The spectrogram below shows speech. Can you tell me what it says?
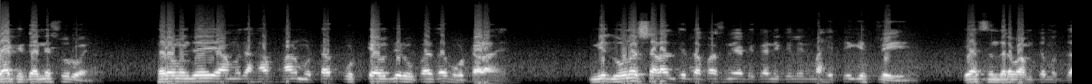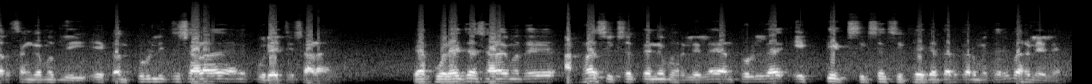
या ठिकाणी सुरू आहे. खरं म्हणजे यामध्ये हा फार मोठा कोट्यावधी रुपयाचा घोटाळा आहे. मी दोनच शाळांची तपासणी या ठिकाणी केली आणि माहिती घेतली. या संदर्भात आमच्या मतदारसंघामधली एक अंतुर्लीची शाळा आहे आणि कोऱ्याची शाळा आहे. या कोऱ्याच्या शाळेमध्ये अठरा शिक्षक त्यांनी भरलेले आहे. अंतुर्लीला एक शिक्षक शिक्षकेतर कर्मचारी भरलेले आहे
